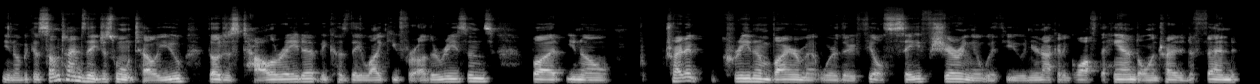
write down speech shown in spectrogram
you know, because sometimes they just won't tell you. They'll just tolerate it because they like you for other reasons. But, you know, try to create an environment where they feel safe sharing it with you and you're not going to go off the handle and try to defend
